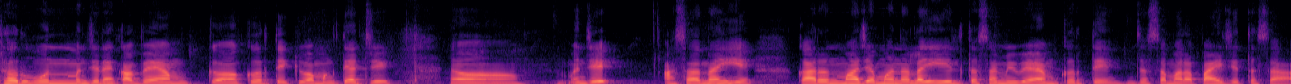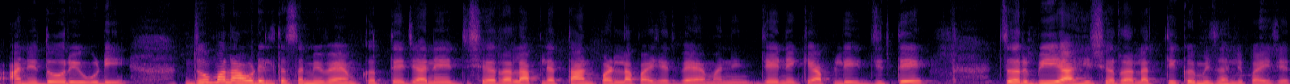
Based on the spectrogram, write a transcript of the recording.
ठरवून म्हणजे नाही का व्यायाम क- करते किंवा मग त्याची म्हणजे असा नाही आहे कारण माझ्या मनाला येईल तसा मी व्यायाम करते जसा मला पाहिजे तसा. आणि दोरी उडी. जो मला आवडेल तसा मी व्यायाम करते ज्याने शरीराला आपल्या ताण पडला पाहिजेत व्यायामाने. जेणे की आपली जिथे चरबी आहे शरीराला ती कमी झाली पाहिजेत.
